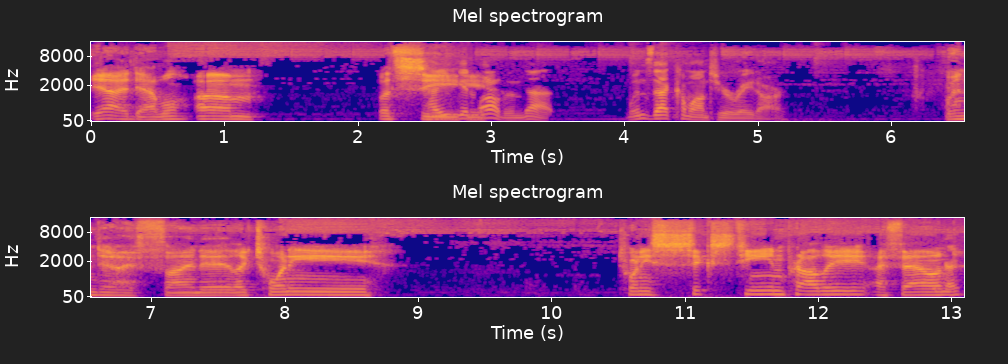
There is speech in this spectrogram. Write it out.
Yeah, I dabble. Um, let's see. How you get involved in that? When's that come onto your radar? When did I find it? Like 20, 2016, probably. I found Okay.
